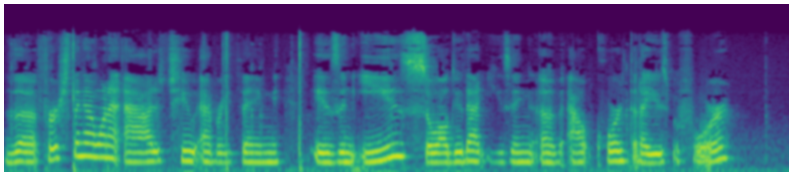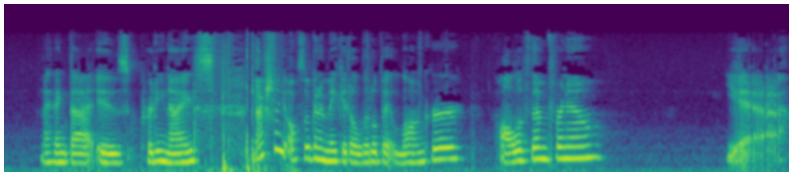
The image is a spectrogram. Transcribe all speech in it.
the first thing I want to add to everything is an ease. So I'll do that easing of outquart that I used before. I think that is pretty nice. I'm actually also going to make it a little bit longer, all of them for now. Yeah.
